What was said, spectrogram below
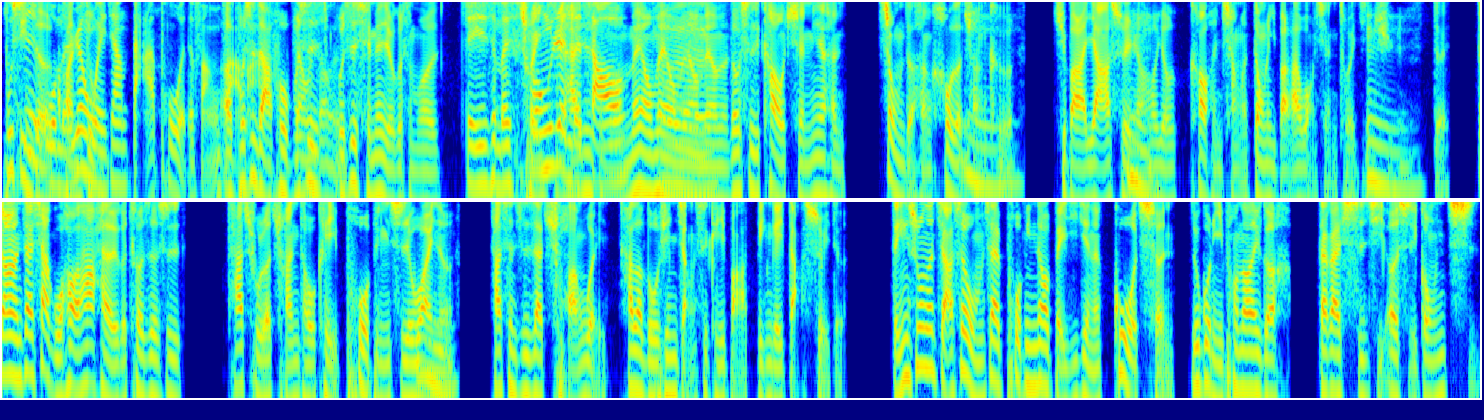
不是我们认为这样打破的方法，呃，不是打破，不是不是前面有个什么，对，什么锋刃的刀，没有没有没有没有没有，都是靠前面很重的很厚的船壳去把它压碎，然后有靠很强的动力把它往前推进去。对，当然在夏国号，它还有一个特色是，它除了船头可以破冰之外呢，它甚至在船尾，它的螺旋桨是可以把冰给打碎的。等于说呢，假设我们在破冰到北极点的过程，如果你碰到一个大概十几二十公尺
